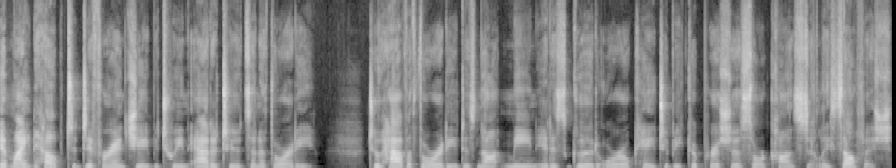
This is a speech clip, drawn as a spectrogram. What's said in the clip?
It might help to differentiate between attitudes and authority. To have authority does not mean it is good or okay to be capricious or constantly selfish.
